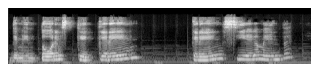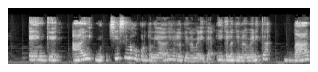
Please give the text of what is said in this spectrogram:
de mentores que creen, creen ciegamente en que hay muchísimas oportunidades en Latinoamérica y que Latinoamérica va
